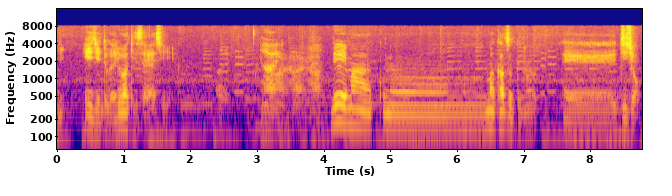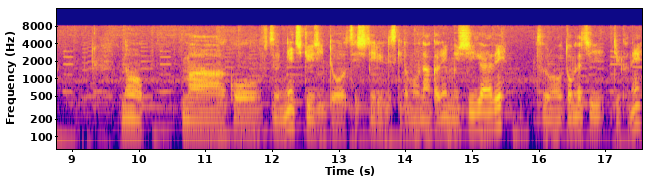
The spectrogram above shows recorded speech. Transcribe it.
いエージェントがいるわけですよ、怪しい。はい。はいは。はいで、まあ、この、まあ、家族の、えー次女の、まあ、こう、普通にね、地球人と接しているんですけども、なんかね、虫がね、その友達っていうかね、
